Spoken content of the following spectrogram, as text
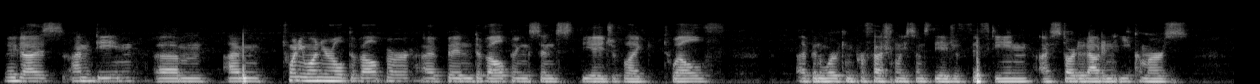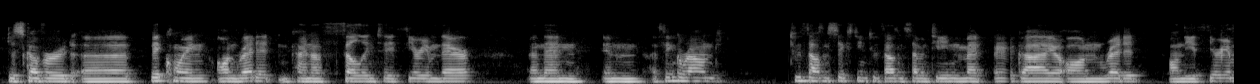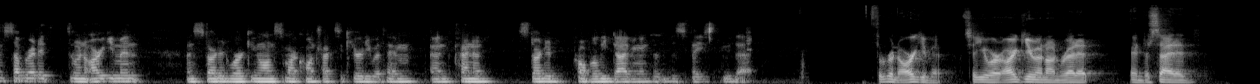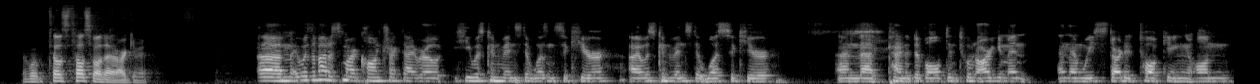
Hey guys, I'm Dean. Um, I'm 21 year old developer. I've been developing since the age of like 12. I've been working professionally since the age of 15. I started out in e-commerce, discovered uh, Bitcoin on Reddit, and kind of fell into Ethereum there. And then in I think around 2016, 2017, met a guy on Reddit, on the Ethereum subreddit through an argument, and started working on smart contract security with him and kind of started properly diving into the space through that. Through an argument. So you were arguing on Reddit and decided. well, Tell us, tell us about that argument. Um, it was about a smart contract I wrote. He was convinced it wasn't secure. I was convinced it was secure. And that kind of devolved into an argument. And then we started talking on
